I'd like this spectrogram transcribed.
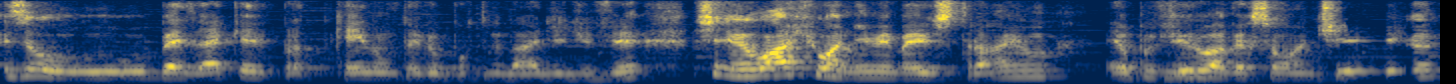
mas o, o Berserker, pra quem não teve oportunidade de ver, sim, eu acho o anime meio estranho. Eu prefiro hum. a versão antiga.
